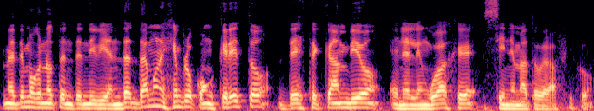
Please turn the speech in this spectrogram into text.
me temo que no te entendí bien. dame un ejemplo concreto de este cambio en el lenguaje cinematográfico.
